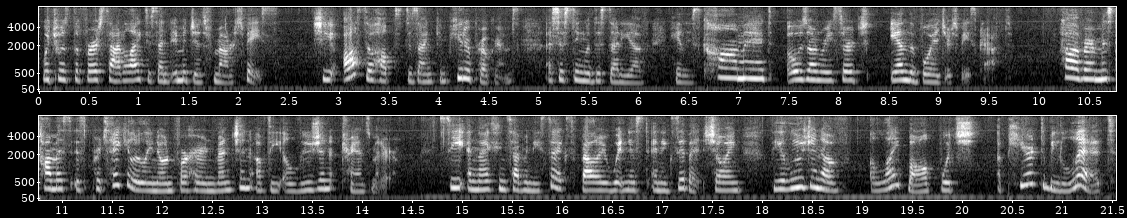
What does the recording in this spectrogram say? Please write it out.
which was the first satellite to send images from outer space. She also helped design computer programs, assisting with the study of Halley's Comet, ozone research, and the Voyager spacecraft. However, Ms. Thomas is particularly known for her invention of the illusion transmitter. See, in 1976, Valerie witnessed an exhibit showing the illusion of a light bulb which appeared to be lit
